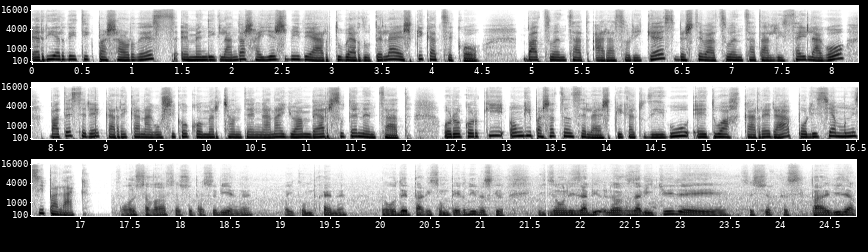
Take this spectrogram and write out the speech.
herri erditik pasa ordez, hemendik landa saiesbidea hartu behar dutela esplikatzeko. Batzuentzat arazorik ez, beste batzuentzat aldi zailago, batez ere karrika nagusiko komertxanten gana joan behar zuten entzat. Orokorki ongi pasatzen zela esplikatu digu Eduard Carrera, Polizia Municipalak. Oh, ça va, ça se passe bien, hein? Ils comprennent, hein? Au départ, ils sont perdus parce qu'ils ont les habi leurs habitudes et c'est sûr que c'est pas évident.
